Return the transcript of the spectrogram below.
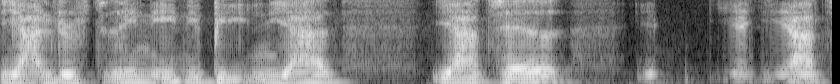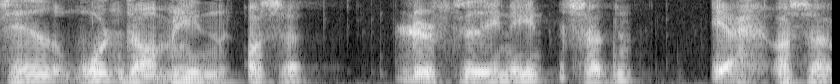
jeg har løftet hende ind i bilen. Jeg har, jeg har taget jeg, jeg har taget rundt om hende, og så løftet hende ind, sådan, ja, og så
